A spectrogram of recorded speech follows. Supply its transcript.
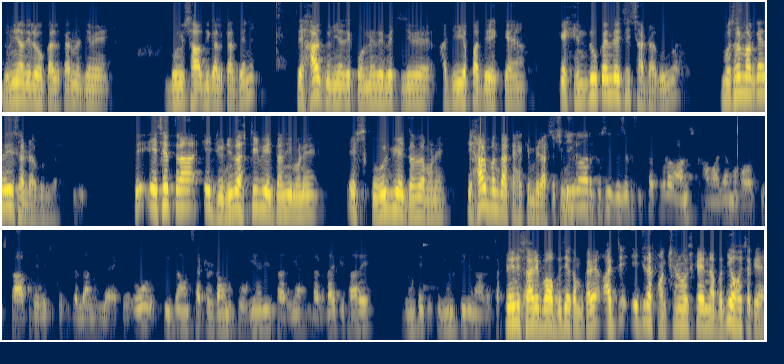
ਦੁਨੀਆ ਦੇ ਲੋਕ ਗੱਲ ਕਰਨ ਜਿਵੇਂ ਗੁਰੂ ਸਾਹਿਬ ਦੀ ਗੱਲ ਕਰਦੇ ਨੇ। ਤੇ ਹਰ ਦੁਨੀਆ ਦੇ ਕੋਨੇ ਦੇ ਵਿੱਚ ਜਿਵੇਂ ਅੱਜ ਵੀ ਆਪਾਂ ਦੇਖ ਕੇ ਆਏ ਹਾਂ ਕਿ ਹਿੰਦੂ ਕਹਿੰਦੇ ਸੀ ਸਾਡਾ ਗੁਰੂ ਹੈ। ਮੁਸਲਮਾਨ ਕਹਿੰਦੇ ਸੀ ਸਾਡਾ ਗੁਰੂ ਹੈ। ਤੇ ਇਸੇ ਤਰ੍ਹਾਂ ਇਹ ਯੂਨੀਵਰਸਿਟੀ ਵੀ ਇਦਾਂ ਦੀ ਬਣੇ ਇਹ ਸਕੂਲ ਵੀ ਇਦਾਂ ਦਾ ਬਣੇ ਕਿ ਹਰ ਬੰਦਾ ਕਹੇ ਕਿ ਮੇਰਾ ਸਕੂਲ ਪਿਛਲੀ। ਵਾਰ ਤੁਸੀਂ ਵਿਜ਼ਿਟ ਕੀਤਾ ਥੋੜਾ ਅਣਸਖਾਵਾਂ ਜਿਹਾ ਮਾਹੌਲ ਸੀ ਸਟਾਫ ਦੇ ਵਿੱਚ ਕੁਝ ਗੱਲਾਂ ਨੂੰ ਲੈ ਕੇ। ਉਹ ਚੀਜ਼ਾਂ ਹੁਣ ਸੈਟਲ ਡਾਊਨ ਹੋ ਗਈਆਂ ਜੀ ਸਾਰੀਆਂ। ਲੱਗਦਾ ਕਿ ਸਾਰੇ ਯੂਨਿਟੀ ਯੂਨਿਟੀ ਦੇ ਨਾਲ ਇਕੱਠੇ ਨਹੀਂ ਨਹੀਂ ਸਾਰੇ ਬਹੁਤ ਵਧੀਆ ਕੰਮ ਕਰੇ ਅੱਜ ਇਹ ਜਿਹੜਾ ਫੰਕਸ਼ਨ ਹੋ ਸਕਿਆ ਇੰਨਾ ਵਧੀਆ ਹੋ ਸਕਿਆ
